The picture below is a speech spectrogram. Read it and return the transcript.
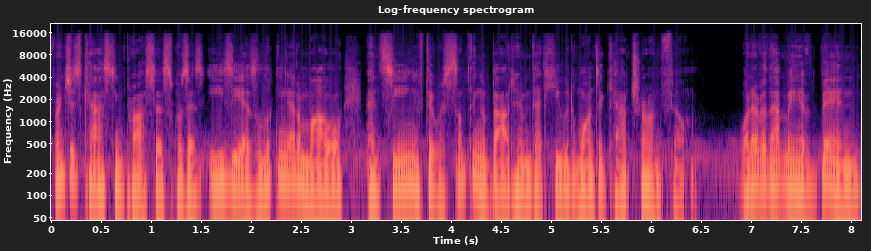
French's casting process was as easy as looking at a model and seeing if there was something about him that he would want to capture on film. Whatever that may have been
